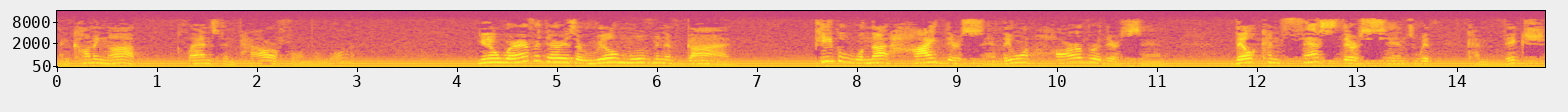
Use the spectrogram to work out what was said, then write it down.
and coming up cleansed and powerful in the Lord. You know, wherever there is a real movement of God, people will not hide their sin, they won't harbor their sin. They'll confess their sins with conviction.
